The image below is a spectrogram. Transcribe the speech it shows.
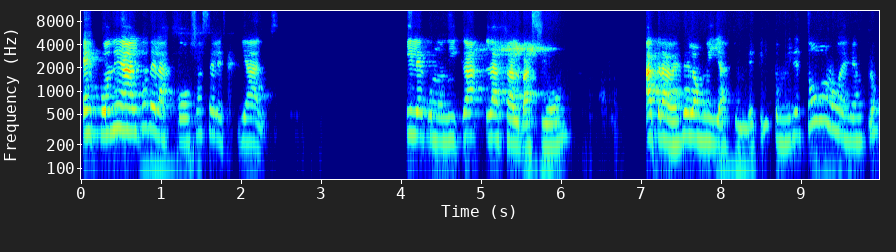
expone algo de las cosas celestiales y le comunica la salvación a través de la humillación de Cristo. Mire todos los ejemplos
